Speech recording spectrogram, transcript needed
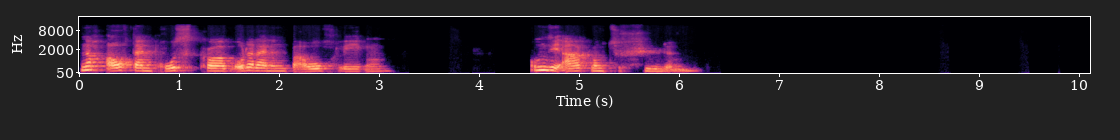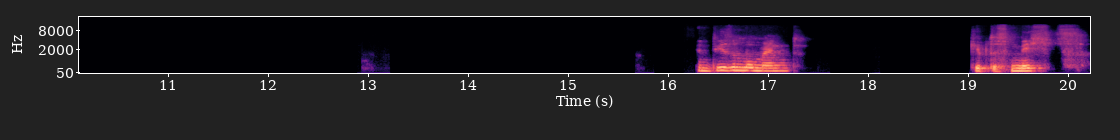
noch auf deinen Brustkorb oder deinen Bauch legen. Um die Atmung zu fühlen. In diesem Moment gibt es nichts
